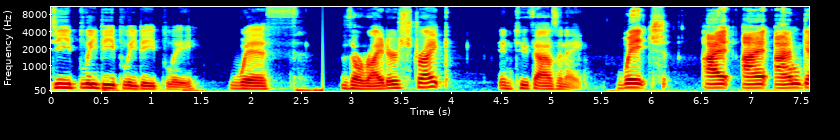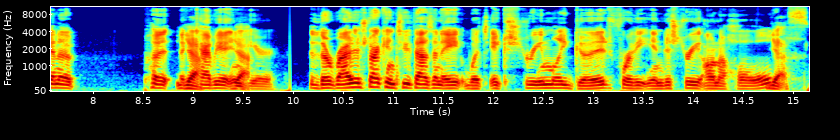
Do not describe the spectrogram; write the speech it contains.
deeply, deeply, deeply with the writer's strike in 2008. Which I I I'm gonna put a Yeah, caveat in yeah. here. The writer's strike in 2008 was extremely good for the industry on a whole. Yes.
